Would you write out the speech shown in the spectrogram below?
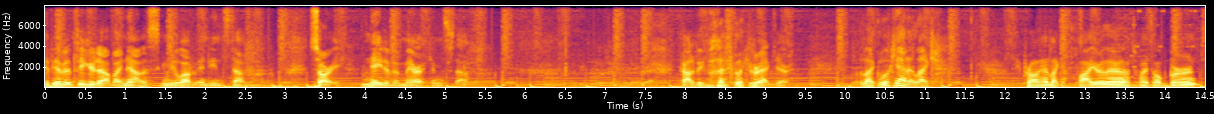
If you haven't figured out by now, this is gonna be a lot of Indian stuff. Sorry, Native American stuff. Gotta be politically correct here. But like, look at it, like, they probably had like a fire there, that's why it's all burnt.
